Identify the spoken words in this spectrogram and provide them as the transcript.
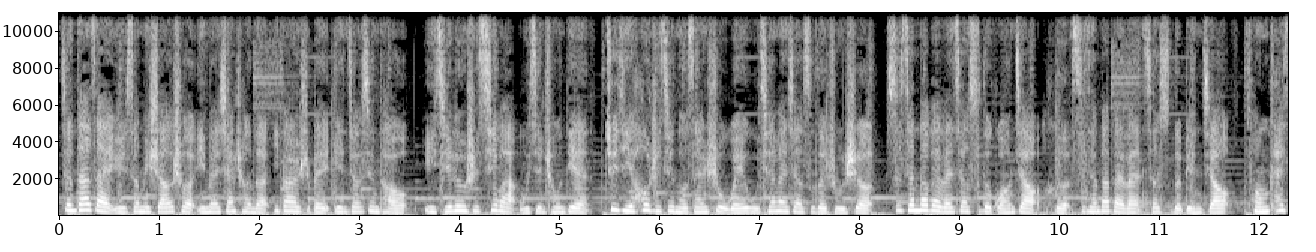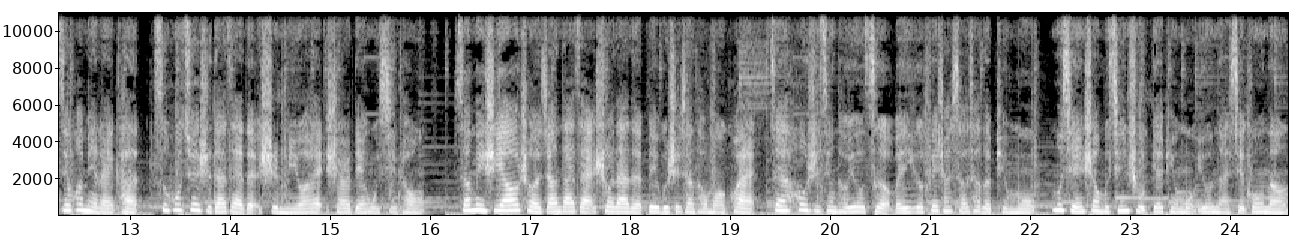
将搭载与小米十 Ultra 一脉相承的一百二十倍变焦镜头，以及六十七瓦无线充电。具体后置镜头参数为五千万像素的主摄，四千八百万像素的广角。和四千八百万像素的变焦，从开机画面来看，似乎确实搭载的是 MIUI 十二点五系统。小米十一 Ultra 将搭载硕大的背部摄像头模块，在后置镜头右侧为一个非常小巧的屏幕。目前尚不清楚该屏幕有哪些功能，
